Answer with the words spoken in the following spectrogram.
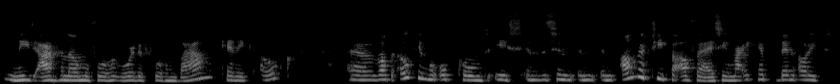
niet aangenomen worden voor een baan, ken ik ook. Uh, wat ook in me opkomt is, en dat is een, een, een ander type afwijzing, maar ik heb, ben ooit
